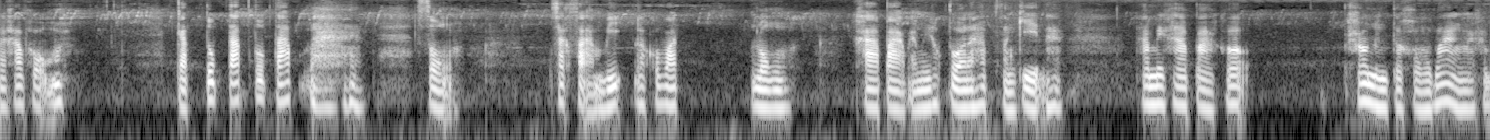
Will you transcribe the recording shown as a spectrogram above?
นะครับผม กัดตุ๊บตับตุ๊บตับ ส่งสักสามวิ แล้วก็วัดลงคาปากแบบนี้ทุกตัวนะครับ สังเกตนะฮะถ้าไม่คาปากก็เข้าหนึ่งตะขอบ้างนะครับ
